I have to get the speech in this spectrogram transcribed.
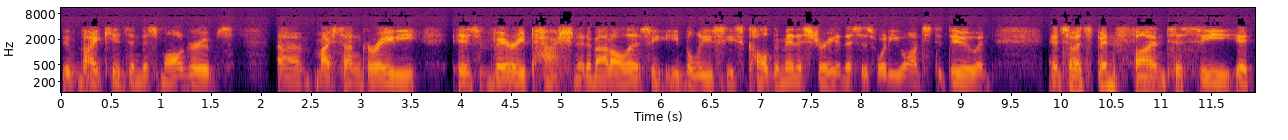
invite kids into small groups. Uh, my son Grady is very passionate about all this. He, he believes he's called to ministry, and this is what he wants to do. And and so it's been fun to see it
